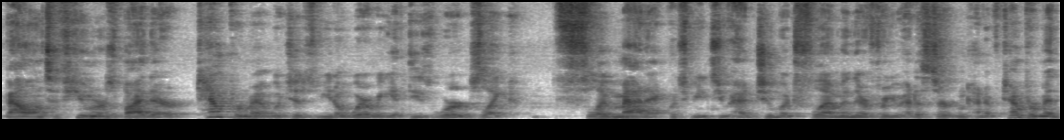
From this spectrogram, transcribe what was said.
balance of humors by their temperament, which is, you know, where we get these words like phlegmatic, which means you had too much phlegm and therefore you had a certain kind of temperament.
